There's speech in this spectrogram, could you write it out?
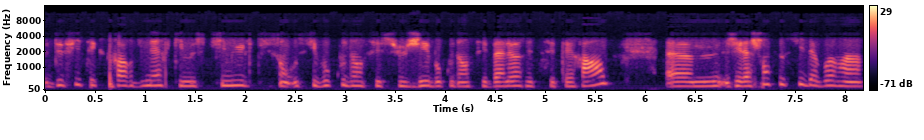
deux fils extraordinaires qui me stimulent, qui sont aussi beaucoup dans ces sujets, beaucoup dans ces valeurs, etc. Euh, j'ai la chance aussi d'avoir un,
